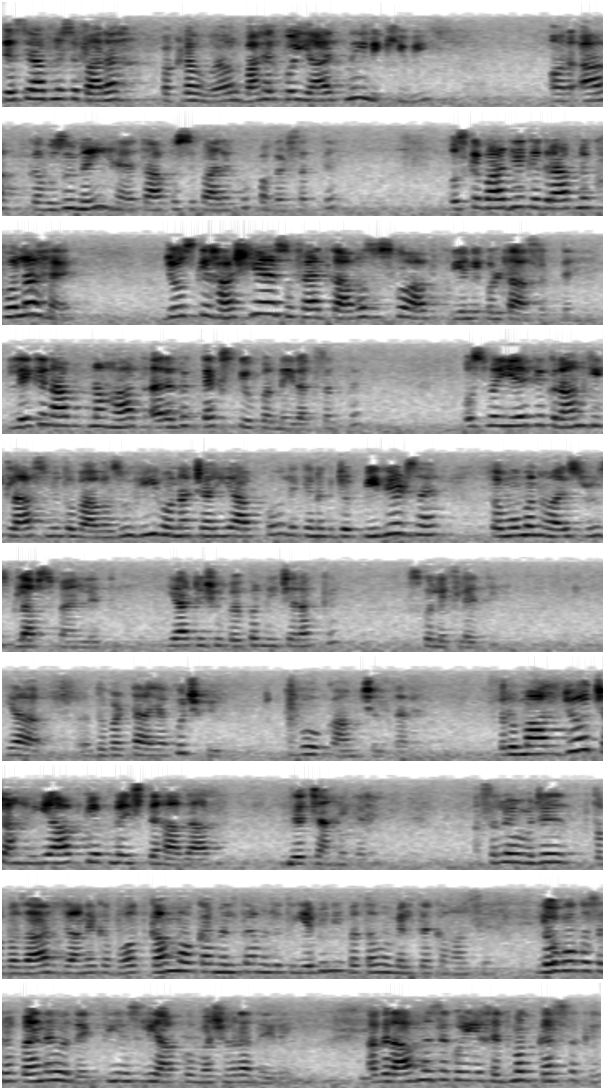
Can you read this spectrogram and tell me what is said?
جیسے آپ نے سپارہ پکڑا ہوا ہے اور باہر کوئی آیت نہیں لکھی ہوئی اور آپ کا وضو نہیں ہے، تو آپ اس سپارے کو پکڑ سکتے اس کے بعد یہ کہ اگر آپ نے کھولا ہے، جو اس کے حاشیاں ہیں سفید کاغذ، اس کو آپ یعنی الٹا سکتے ہیں۔ لیکن آپ اپنا ہاتھ عربک ٹیکسٹ کے اوپر نہیں رکھ سکتے۔ اس میں یہ ہے کہ قرآن کی کلاس میں تو باوضو ہی ہونا چاہیے آپ کو، لیکن جو پیریڈز ہیں تو عموماً ہمارے اسٹوڈینٹس گلوس پہن لیتی ہیں یا ٹیشو پیپر نیچے رکھ کے اس کو لکھ لیتی یا دوپٹہ یا کچھ بھی، وہ کام چلتا رہے۔ رومال، جو چاہیں، یہ آپ کے اپنے اشتہادات جو چاہیں کریں۔ اصل میں مجھے تو بازار جانے کا بہت کم موقع ملتا ہے، مجھے تو یہ بھی نہیں پتا وہ ملتے کہاں سے۔ لوگوں کو صرف پہنے ہوئے دیکھتی ہوں اس لیے آپ کو مشورہ دے رہی ہوں۔ اگر آپ میں سے کوئی یہ خدمت کر سکے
